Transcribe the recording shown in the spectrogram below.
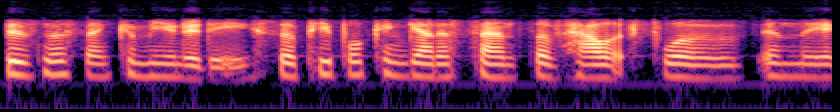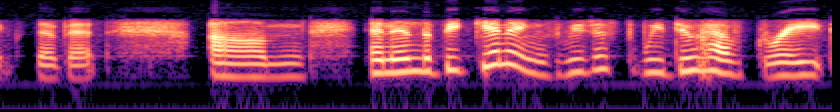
business, and community, so people can get a sense of how it flows in the exhibit. Um, and in the beginnings, we just we do have great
